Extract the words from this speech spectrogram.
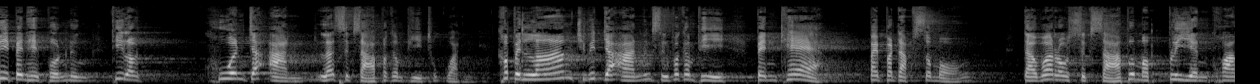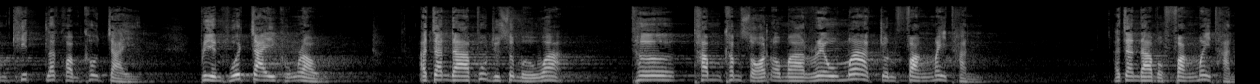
นี่เป็นเหตุผลหนึ่งที่เรา ควรจะอ่านและศึกษาพระคัมภีร์ทุกวัน เขาเป็นล้างชีวิตอย่าอ่านหนังสือพระคัมภีร์ เป็นแค่ไปประดับสมอง แต่ว่าเราศึกษาเพื่อมาเปลี่ยนความคิดและความเข้าใจ เปลี่ยนหัวใจของเรา อาจารย์ดาพูดอยู่เสมอว่า เธอทำคำสอนออกมาเร็วมากจนฟังไม่ทัน อาจารย์ดาบอกฟังไม่ทัน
